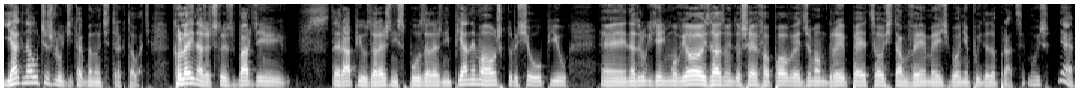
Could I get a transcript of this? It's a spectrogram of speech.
Jak nauczysz ludzi, tak będą cię traktować. Kolejna rzecz, to jest bardziej z terapii uzależnień, współuzależnień. Pijany mąż, który się upił, e, na drugi dzień mówi, oj, zadzwoń do szefa, powiedz, że mam grypę, coś tam wymyśl, bo nie pójdę do pracy. Mówisz, nie.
